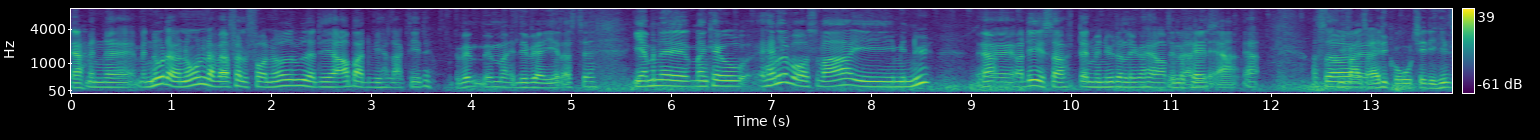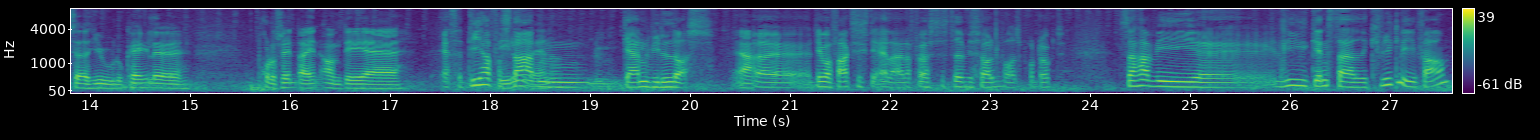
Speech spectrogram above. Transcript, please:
Ja. Men, øh, men nu er der jo nogen, der i hvert fald får noget ud af det arbejde, vi har lagt i det. Hvem, hvem leverer I ellers til? Jamen, øh, man kan jo handle vores varer i menu, Ja. øh, og det er så den menu, der ligger heroppe. Den lokale, ja. ja. Og så, Vi er faktisk øh, rigtig gode til i det hele taget at hive lokale producenter ind, om det er... Altså, de har fra starten gerne ville os. Ja, Øh, det var faktisk det aller, aller første sted, vi solgte vores produkt. Så har vi øh, lige genstartet Kvickly i Farm,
